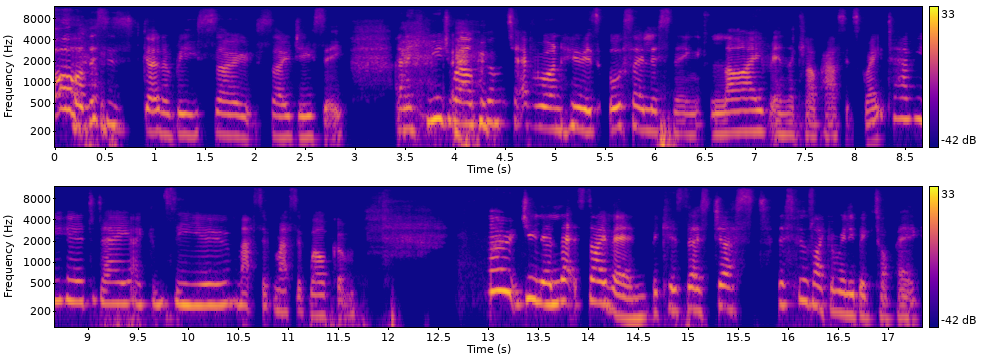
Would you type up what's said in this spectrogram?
oh, this is going to be so, so juicy. And a huge welcome to everyone who is also listening live in the clubhouse. It's great to have you here today. I can see you. Massive, massive welcome. So, Julia, let's dive in because there's just this feels like a really big topic,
